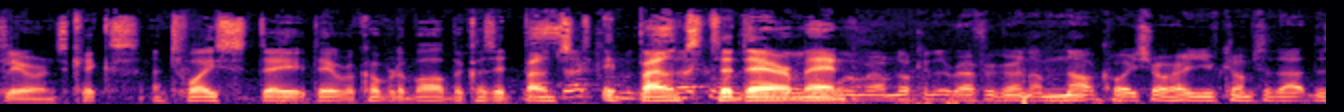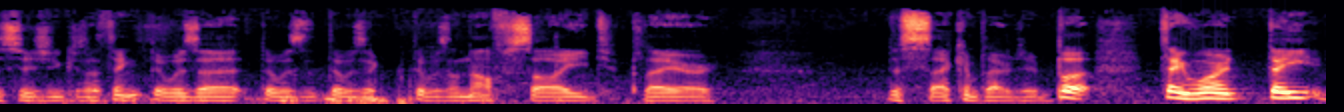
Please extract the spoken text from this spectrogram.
clearance kicks, and twice they, they recovered the ball because it bounced second, it bounced the to their men. I'm looking at the referee going, I'm not quite sure how you've come to that decision because I think there was a there was there was a there was an offside player the second player did, but they weren't. They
